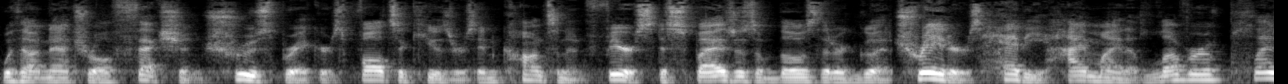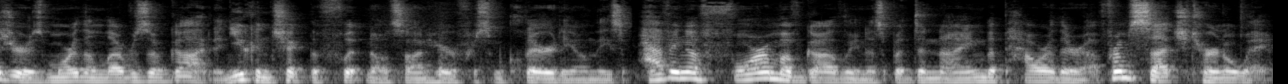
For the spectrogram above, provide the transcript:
Without natural affection, truce breakers, false accusers, incontinent, fierce, despisers of those that are good, traitors, heady, high minded, lover of pleasures more than lovers of God. And you can check the footnotes on here for some clarity on these. Having a form of godliness, but denying the power thereof. From such turn away,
